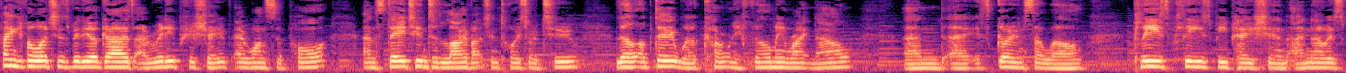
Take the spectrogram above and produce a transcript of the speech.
Thank you for watching this video, guys. I really appreciate everyone's support. And stay tuned to the live action Toy Story 2. Little update, we're currently filming right now. And uh, it's going so well. Please, please be patient. I know it's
